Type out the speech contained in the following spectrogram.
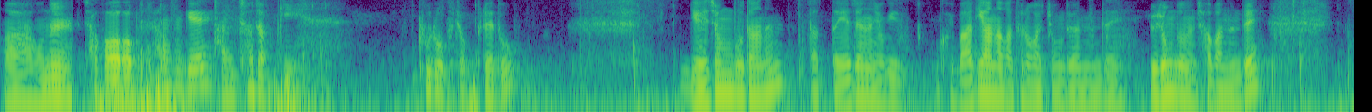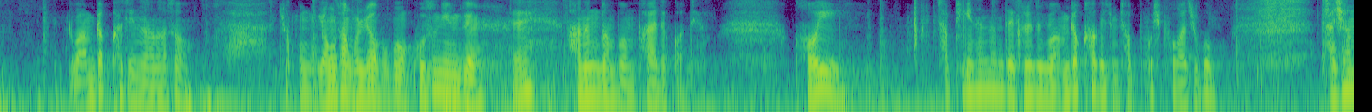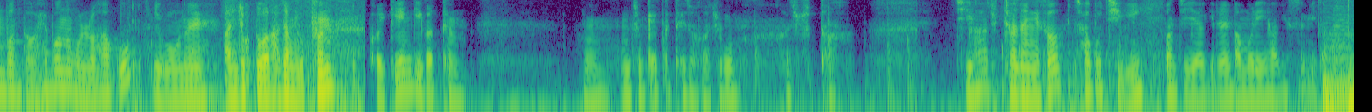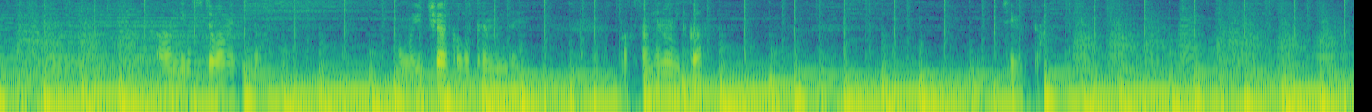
아 오늘 작업 한 개 단차 잡기 프로 부족 그래도 예전보다는 낫다 예전엔 여기 거의 마디 하나가 들어갈 정도였는데 이 정도는 잡았는데 완벽하지는 않아서 하, 조금 영상 올려보고 고수님들의 반응도 한번 봐야 될 것 같아요. 거의 잡히긴 했는데 그래도 완벽하게 좀 잡고 싶어가지고 다시 한 번 더 해보는 걸로 하고 그리고 오늘 만족도가 가장 높은 거의 게임기 같은 어, 엄청 깨끗해져가지고 아주 좋다. 지하 주차장에서 차고치기 첫 번째 이야기를 마무리하겠습니다. 아 근데 이거 진짜 마음에 든다. 뭔가 유치할 것 같았는데 막상 해놓으니까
